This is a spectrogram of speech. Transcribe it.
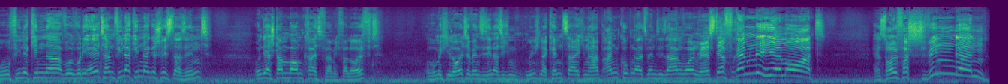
wo viele Kinder, wo, wo die Eltern vieler Kinder Geschwister sind und der Stammbaum kreisförmig verläuft. Und wo mich die Leute, wenn sie sehen, dass ich ein Münchner Kennzeichen habe, angucken, als wenn sie sagen wollen, wer ist der Fremde hier im Ort? Er soll verschwinden.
